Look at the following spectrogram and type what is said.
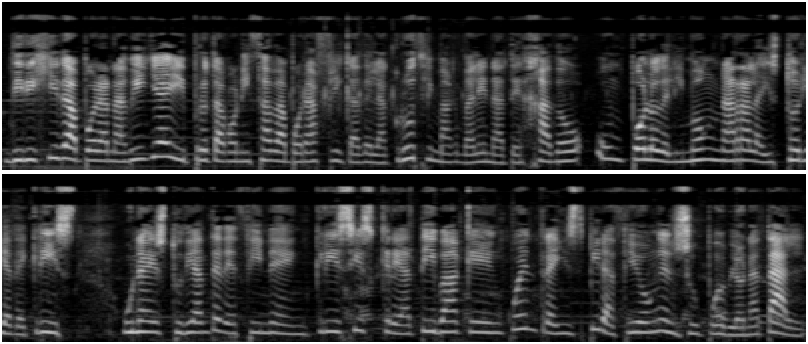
Dirigida por Ana Villa y protagonizada por África de la Cruz y Magdalena Tejado, Un Polo de Limón narra la historia de Cris, una estudiante de cine en crisis creativa que encuentra inspiración en su pueblo natal.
